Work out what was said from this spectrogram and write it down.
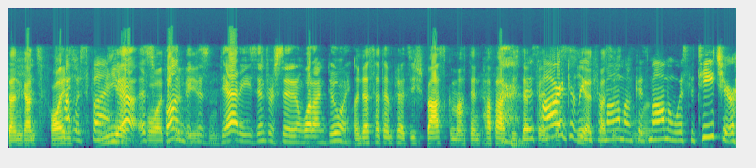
dann ganz freudig, That was fun. mir yeah, it's fun because vorzulesen. daddy's interested in what I'm doing. Und das hat dann plötzlich Spaß gemacht, denn Papa hat sich was dafür interessiert, for Mama was ich because tue. Mama was the teacher.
